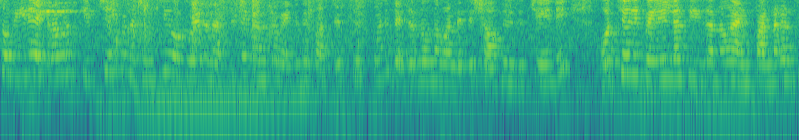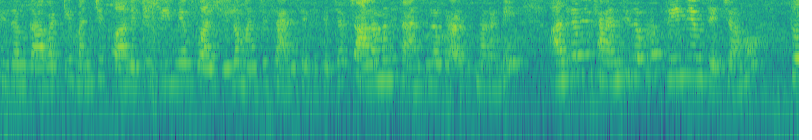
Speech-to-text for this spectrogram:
సో వీడియో ఎక్కడ కూడా స్కిప్ చేయకుండా చూసి ఒకవేళ నచ్చితే కనుక వెంటనే పర్చేస్ చేసుకోండి దగ్గరలో ఉన్న వాళ్ళైతే షాప్ని విజిట్ చేయండి. వచ్చేది పెళ్ళిళ్ళ సీజన్ అండ్ పండగ సీజన్ కాబట్టి మంచి క్వాలిటీ ప్రీమియం క్వాలిటీలో మంచి శారీస్ అయితే తెచ్చారు. చాలా మంది ఫ్యాన్సీలో కూడా అడుగుతున్నారండి. అందుకని ఫ్యాన్సీలో కూడా ప్రీమియం తెచ్చాము. సో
